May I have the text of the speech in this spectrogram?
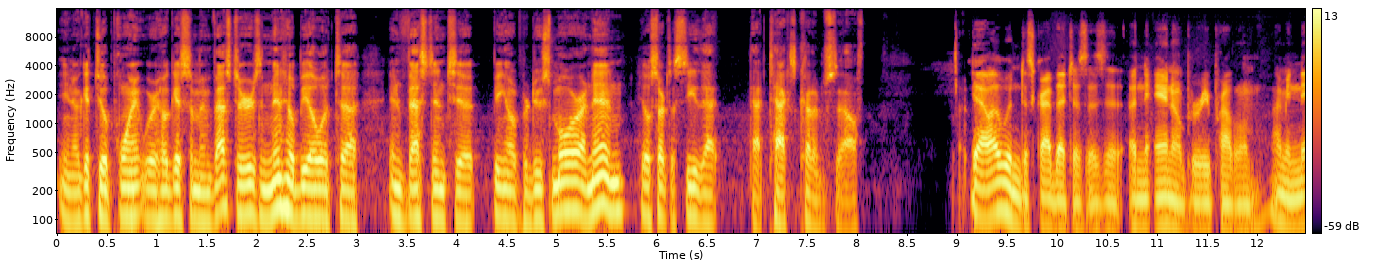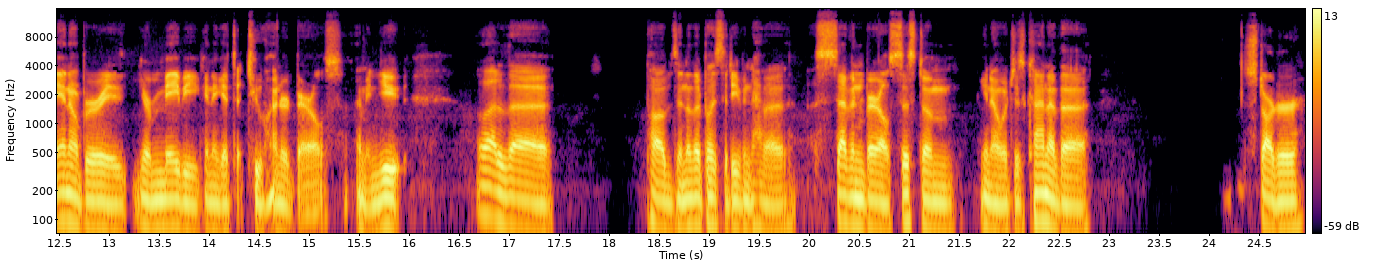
you know, get to a point where he'll get some investors, and then he'll be able to invest into being able to produce more, and then he'll start to see that that tax cut himself. yeah, I wouldn't describe that just as a, a nano brewery problem. I mean, nano brewery, you're maybe going to get to 200 barrels. I mean, you, a lot of the pubs and other places that even have a seven barrel system, you know, which is kind of the starter,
